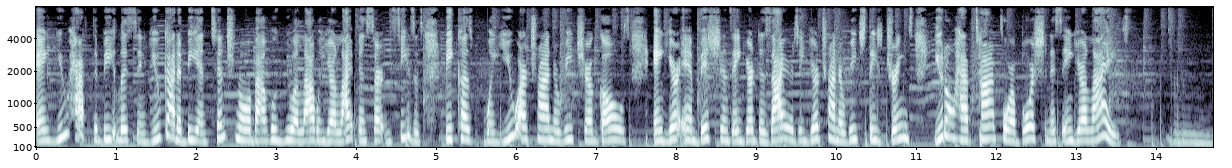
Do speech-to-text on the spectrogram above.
and you have to be listen you got to be intentional about who you allow in your life in certain seasons because when you are trying to reach your goals and your ambitions and your desires and you're trying to reach these dreams you don't have time for abortionists in your life Mm.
